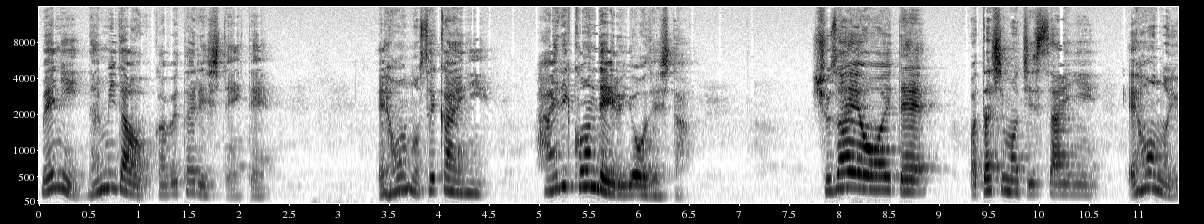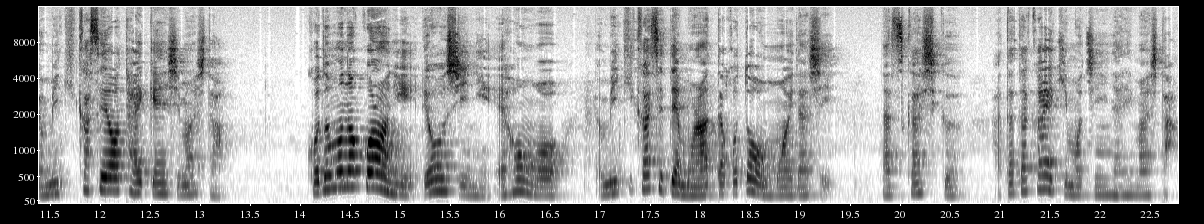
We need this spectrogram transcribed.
目に涙を浮かべたりしていて、絵本の世界に入り込んでいるようでした。取材を終えて、私も実際に絵本の読み聞かせを体験しました。子供の頃に両親に絵本を読み聞かせてもらったことを思い出し、懐かしく温かい気持ちになりました。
